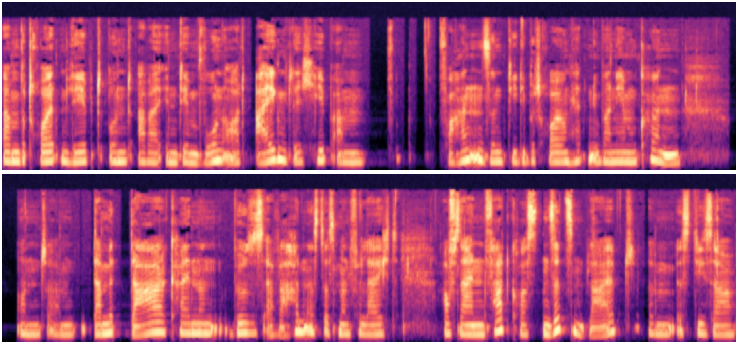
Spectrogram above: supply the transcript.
ähm, Betreuten lebt und aber in dem Wohnort eigentlich Hebammen vorhanden sind, die die Betreuung hätten übernehmen können. Und ähm, damit da kein böses Erwachen ist, dass man vielleicht auf seinen Fahrtkosten sitzen bleibt, ähm, ist dieser,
